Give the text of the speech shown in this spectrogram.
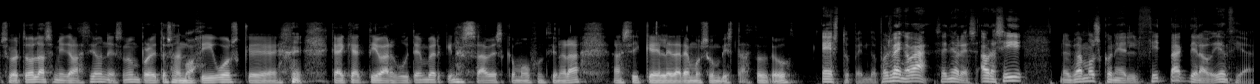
sobre todo las migraciones, ¿no? En proyectos antiguos que, que, hay que activar Gutenberg y no sabes cómo funcionará, así que le daremos un vistazo, tú. Estupendo. Pues venga, va, señores. Ahora sí, nos vamos con el feedback de la audiencia.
